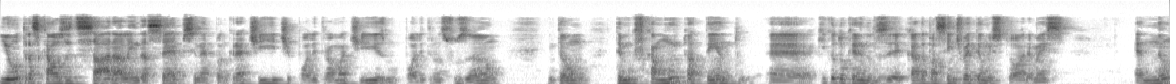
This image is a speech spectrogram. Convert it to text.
e outras causas de SARA, além da sepse, né, pancreatite, politraumatismo, politransfusão. Então, temos que ficar muito atento. É, o que, que eu estou querendo dizer? Cada paciente vai ter uma história, mas é não,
